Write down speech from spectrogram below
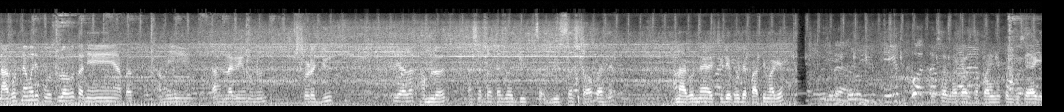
नागोटण्यामध्ये पोचलो आहोत आणि आता आम्ही चांगला म्हणून थोडं ज्यूस यायला थांबलो आहोत अशा प्रकारचा ज्यूसचा ज्यूसचा स्टॉप आहे. नागोंडा एस टी डेपोच्या पाठीमागे. अशा प्रकारचा पायनॅपल ज्यूस आहे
